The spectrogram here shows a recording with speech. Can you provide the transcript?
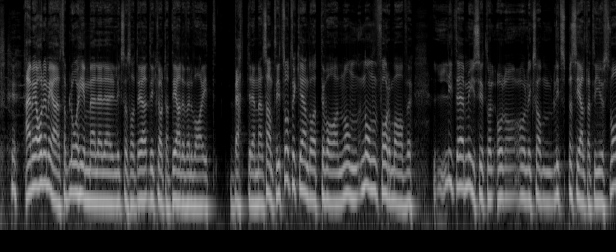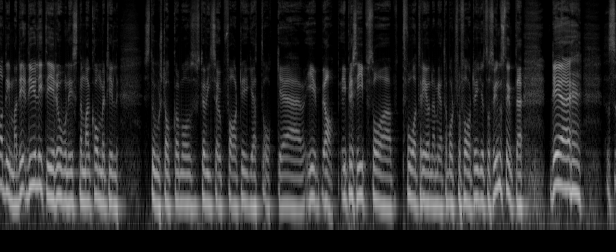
Nej, men jag håller med. Alltså, blå himmel eller liksom så. Det, det är klart att det hade väl varit bättre. Men samtidigt så tycker jag ändå att det var någon, någon form av lite mysigt och, och, och liksom lite speciellt att det just var dimma. Det, det är ju lite ironiskt när man kommer till Storstockholm och ska visa upp fartyget och eh, i, ja, i princip så 200-300 meter bort från fartyget så syns det inte. Det, så,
